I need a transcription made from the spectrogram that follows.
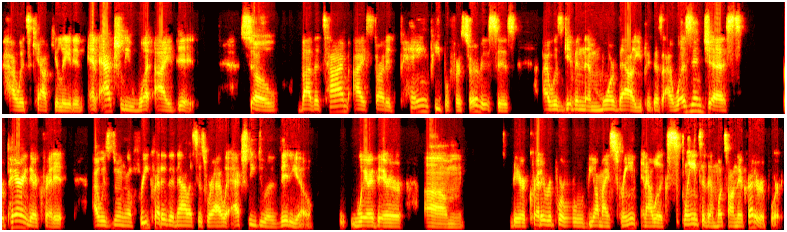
how it's calculated, and actually what I did. So by the time I started paying people for services, I was giving them more value because I wasn't just preparing their credit. I was doing a free credit analysis where I would actually do a video where their um, their credit report will be on my screen, and I will explain to them what's on their credit report,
